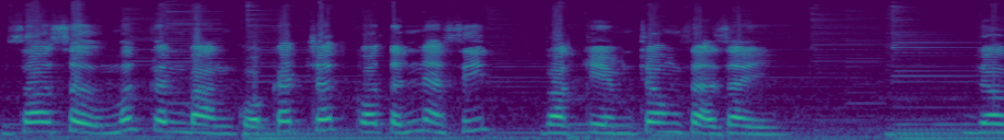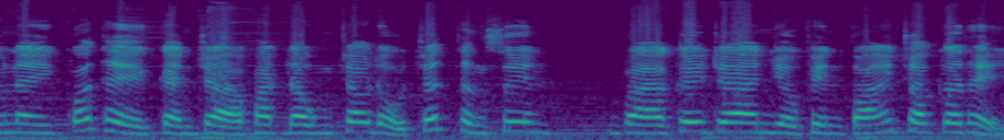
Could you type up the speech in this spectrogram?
do sự mất cân bằng của các chất có tính axit và kiềm trong dạ dày. Điều này có thể cản trở hoạt động trao đổi chất thường xuyên và gây ra nhiều phiền toái cho cơ thể.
